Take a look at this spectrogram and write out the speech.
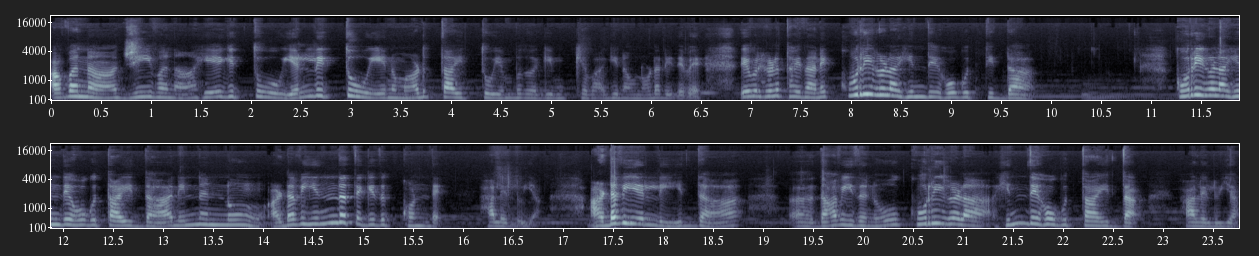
ಅವನ ಜೀವನ ಹೇಗಿತ್ತು, ಎಲ್ಲಿತ್ತು, ಏನು ಮಾಡುತ್ತಾ ಇತ್ತು ಎಂಬುದಾಗಿ ಮುಖ್ಯವಾಗಿ ನಾವು ನೋಡಲಿದ್ದೇವೆ. ದೇವರು ಹೇಳುತ್ತಾ ಇದ್ದಾನೆ, ಕುರಿಗಳ ಹಿಂದೆ ಹೋಗುತ್ತಿದ್ದ, ಕುರಿಗಳ ಹಿಂದೆ ಹೋಗುತ್ತಾ ಇದ್ದ ನಿನ್ನನ್ನು ಅಡವಿಯಿಂದ ತೆಗೆದುಕೊಂಡೆ. ಹಾಲೆಲ್ಲುಯ್ಯ ಅಡವಿಯಲ್ಲಿ ಇದ್ದ ದಾವಿದನು ಕುರಿಗಳ ಹಿಂದೆ ಹೋಗುತ್ತಾ ಇದ್ದ. ಹಾಲೆಲುಯ್ಯ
